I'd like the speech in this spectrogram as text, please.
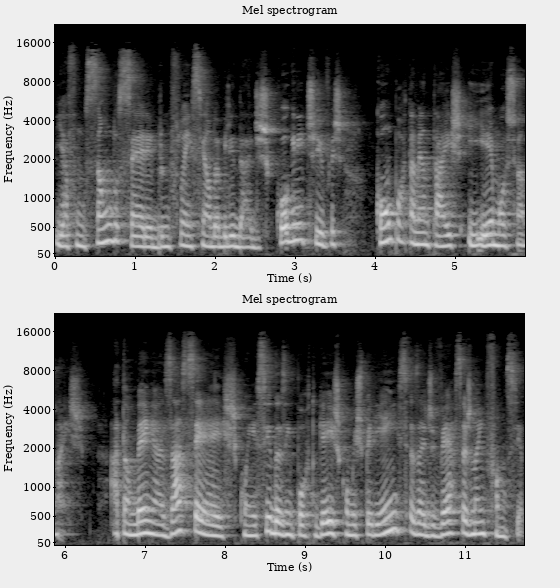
e a função do cérebro, influenciando habilidades cognitivas, comportamentais e emocionais. Há também as ACEs, conhecidas em português como experiências adversas na infância.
